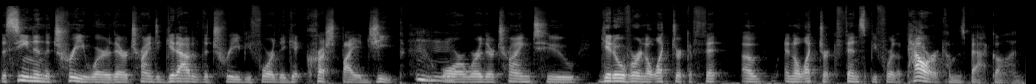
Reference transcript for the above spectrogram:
the scene in the tree where they're trying to get out of the tree before they get crushed by a jeep, or where they're trying to get over an electric effe- uh, an electric fence before the power comes back on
